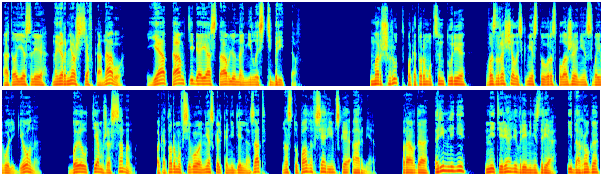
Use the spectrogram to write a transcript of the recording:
А то, если навернешься в канаву, я там тебя и оставлю на милость бриттов. Маршрут, по которому Центурия возвращалась к месту расположения своего легиона, был тем же самым, по которому всего несколько недель назад наступала вся римская армия. Правда, римляне не теряли времени зря, и дорога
